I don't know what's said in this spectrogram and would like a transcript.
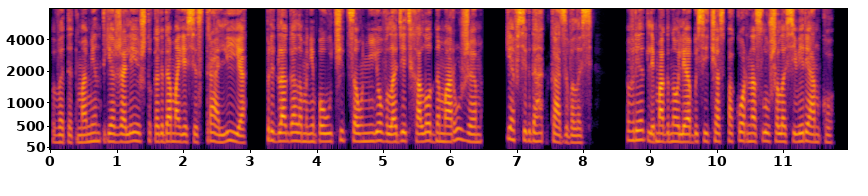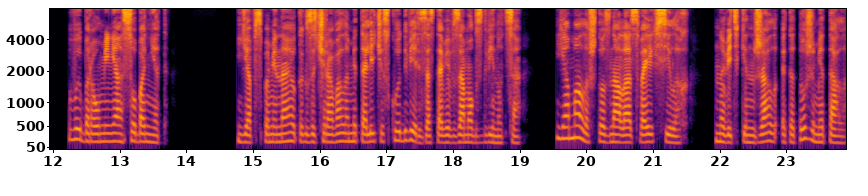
В этот момент я жалею, что когда моя сестра Лия предлагала мне поучиться у нее владеть холодным оружием, я всегда отказывалась. Вряд ли Магнолия бы сейчас покорно слушала северянку. Выбора у меня особо нет. Я вспоминаю, как зачаровала металлическую дверь, заставив замок сдвинуться. Я мало что знала о своих силах, но ведь кинжал — это тоже металл.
